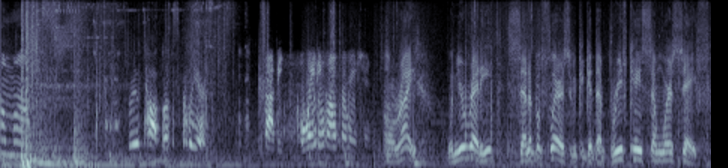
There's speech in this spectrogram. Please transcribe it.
Come on. Rooftop looks clear. Copy. Awaiting confirmation. All right. When you're ready, set up a flare so we can get that briefcase somewhere safe.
